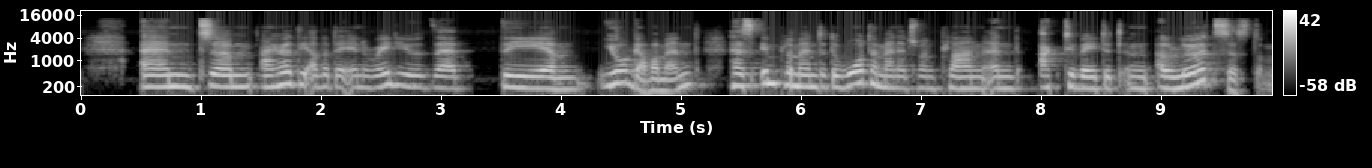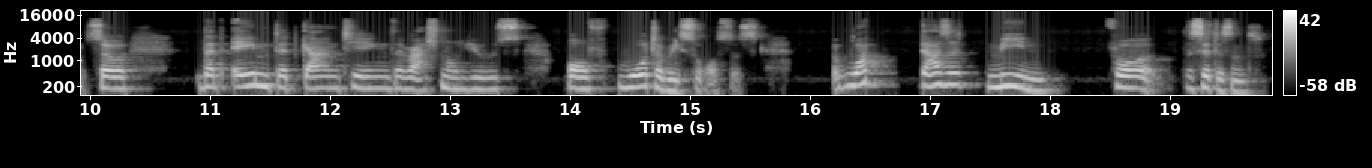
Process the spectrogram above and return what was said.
And um, I heard the other day in a radio that the um, your government has implemented a water management plan and activated an alert system so that aimed at guaranteeing the rational use of water resources what does it mean for the citizens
